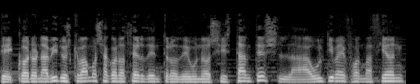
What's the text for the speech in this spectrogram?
de coronavirus que vamos a conocer dentro de unos instantes. La última información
